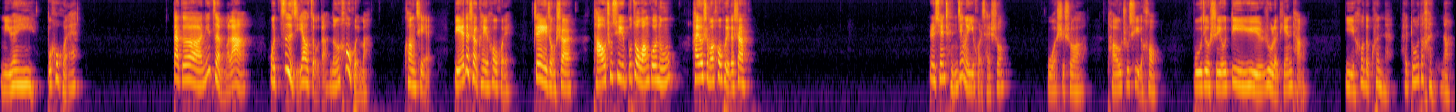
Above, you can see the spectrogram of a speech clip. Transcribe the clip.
你愿意不后悔？大哥，你怎么啦？我自己要走的，能后悔吗？况且别的事儿可以后悔，这种事儿。逃出去不做亡国奴，还有什么后悔的事儿？日轩沉静了一会儿，才说：“我是说，逃出去以后，不就是由地狱入了天堂？以后的困难还多得很呢。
